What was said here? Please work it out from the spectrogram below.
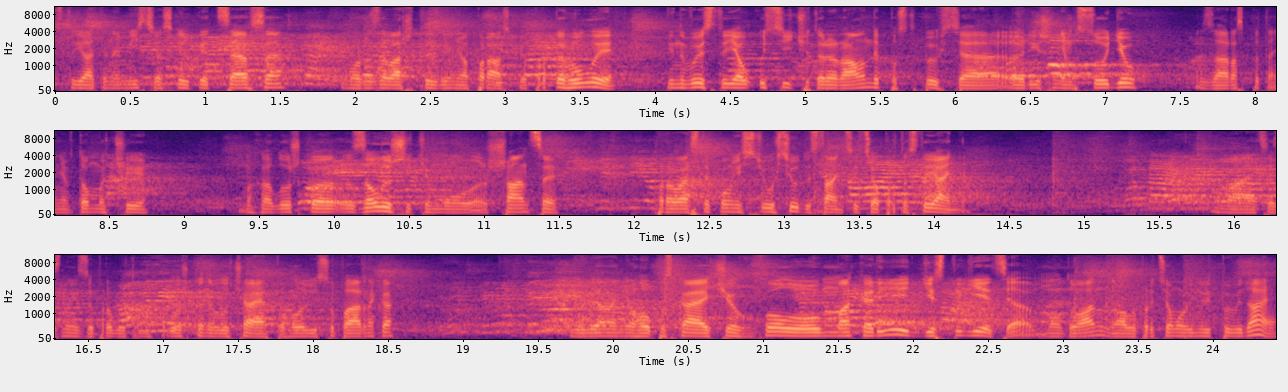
стояти на місці, оскільки це все може завершити для нього поразкою. Проти гули він вистояв усі чотири раунди, поступився рішенням суддів. Зараз питання в тому, чи Михайлушко залишить йому шанси провести повністю усю дистанцію цього протистояння. Намагається знизу пробити Михайлушко, не влучає по голові суперника. Йде на нього опускаючи голову Макарії, дістається молдаванину, але при цьому він відповідає.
